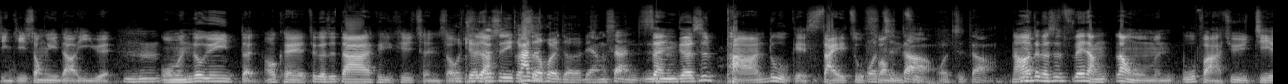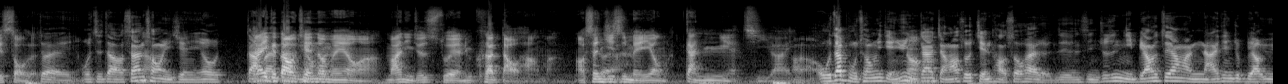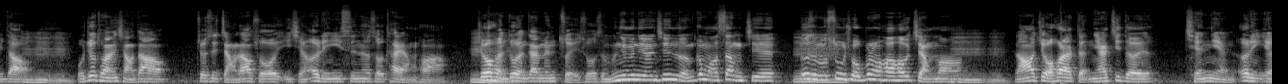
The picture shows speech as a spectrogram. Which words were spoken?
紧急送医到医院，嗯、我们都愿意等。OK，这个是大家可以可以承受。我觉得这是一个社会的良善。整个是把路给塞住，封住。我知道，我知道。然后这个是非常让我们无法去接受的。对，我知道。三重以前也有，他一个道歉都没有啊！妈，你就是衰啊！你快导航嘛！啊，生气是没用，干你啊，起来！啊，我再补充一点，因为你刚才讲到说检讨受害人这件事情，就是你不要这样啊，你哪一天就不要遇到。嗯嗯。我就突然想到。就是讲到说，以前二零一四那时候太阳花，就有很多人在那边嘴说什么，嗯、你们年轻人干嘛上街？嗯、有什么诉求不能好好讲吗？嗯嗯，嗯然后就后来等，你还记得前年二零一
